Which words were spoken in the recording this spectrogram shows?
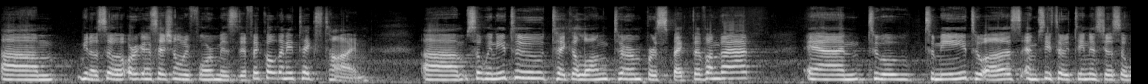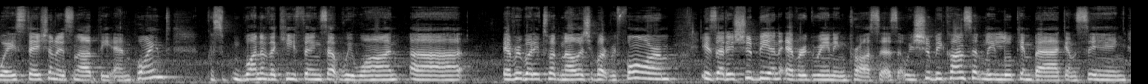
Um, you know, so organizational reform is difficult and it takes time. Um, so we need to take a long-term perspective on that. And to, to me, to us, MC13 is just a way station. It's not the endpoint. Because one of the key things that we want uh, everybody to acknowledge about reform is that it should be an evergreening process. That we should be constantly looking back and seeing,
